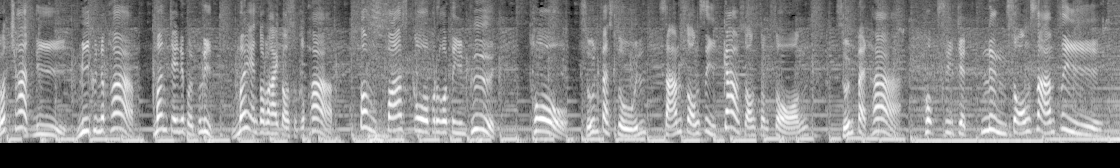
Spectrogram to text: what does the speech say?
รสชาติดี มีคุณภาพ มั่นใจในผลผลิต ไม่อันตรายต่อสุขภาพ ต้องฟาสโกโปรตีนพืช โทร 080 324 9222 085 647 1234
